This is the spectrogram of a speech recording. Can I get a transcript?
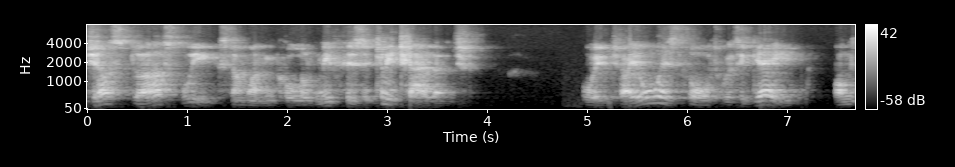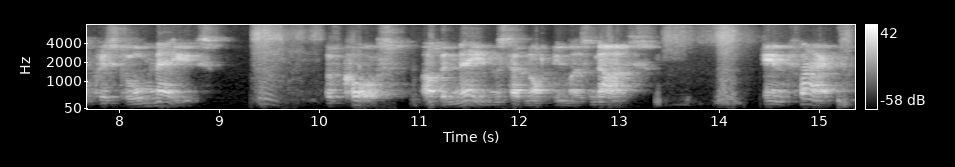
Just last week, someone called me physically challenged, which I always thought was a game on the Crystal Maze. Of course, other names have not been as nice. In fact,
